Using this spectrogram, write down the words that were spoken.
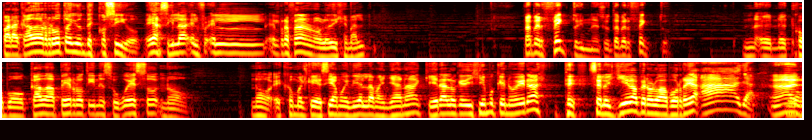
para cada roto hay un descosido. ¿Es así la- el, el, el refrán o lo dije mal? Está perfecto, Ignacio, está perfecto. No, eh, no es como cada perro tiene su hueso, no. No, es como el que decíamos hoy día en la mañana, que era lo que dijimos que no era. Te- se lo lleva, pero lo aporrea. Ah, ya. Ah, No,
